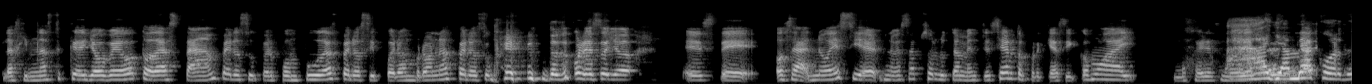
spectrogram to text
Las gimnastas que yo veo, todas están, pero súper pompudas, pero súper hombronas, pero súper... Entonces, por eso yo, este, o sea, no es cierto, no es absolutamente cierto, porque así como hay mujeres muy... Ah, ya me acordé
